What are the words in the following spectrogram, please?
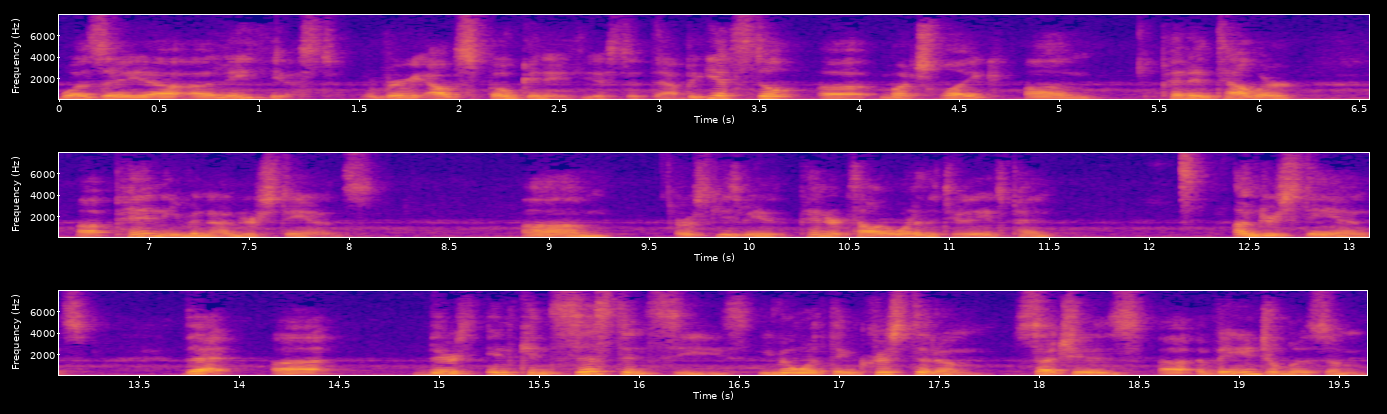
was a uh, an atheist, a very outspoken atheist at that. But yet, still, uh, much like um, Penn and Teller, uh, Penn even understands, um, or excuse me, Penn or Teller, one of the two. I think it's Penn. Understands that uh, there's inconsistencies even within Christendom, such as uh, evangelism,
